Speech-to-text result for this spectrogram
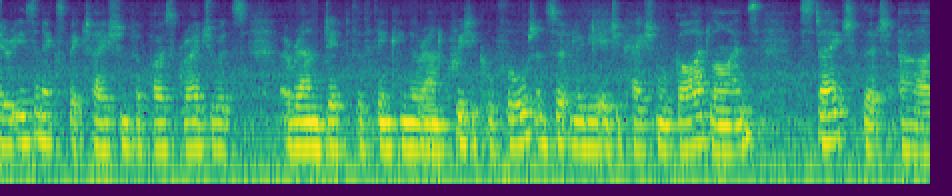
there is an expectation for postgraduates around depth of thinking, around critical thought, and certainly the educational guidelines state that uh,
